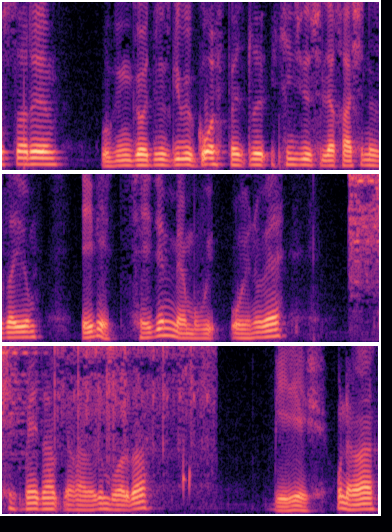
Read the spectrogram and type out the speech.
Dostlarım, bugün gördüğünüz gibi Golf Battle ikinci videosuyla karşınızdayım. Evet, sevdim ben bu oyunu ve çekmeye devam etmeye bu arada. Bir iş. Bu ne lan?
